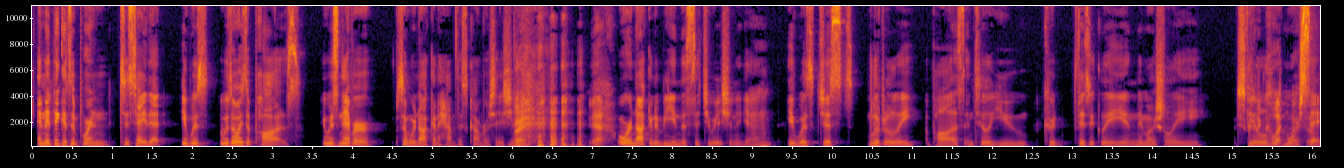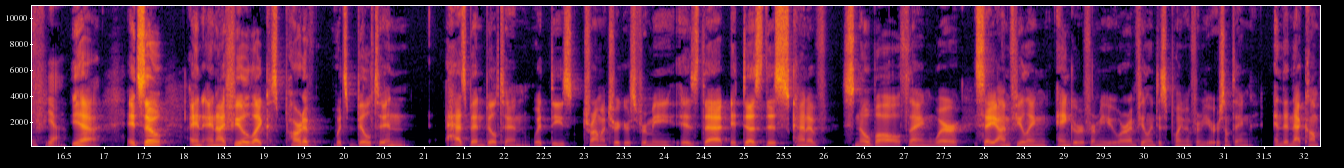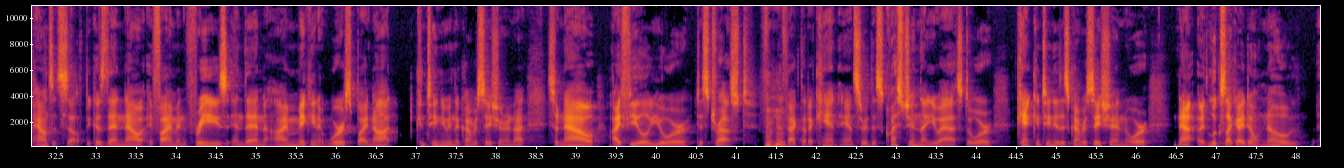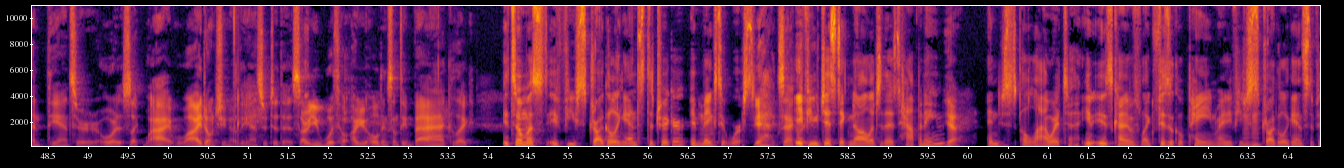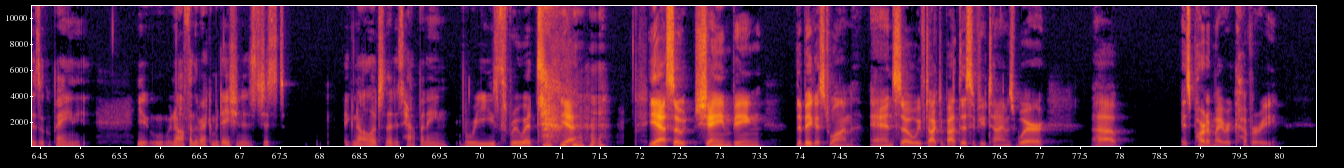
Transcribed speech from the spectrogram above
And I think it's important to say that it was it was always a pause. It was never so we're not going to have this conversation, Right. yeah or we're not going to be in this situation again. Mm-hmm. It was just literally a pause until you could physically and emotionally Just feel a little more myself. safe. Yeah. yeah and so and and i feel like cuz part of what's built in has been built in with these trauma triggers for me is that it does this kind of snowball thing where say i'm feeling anger from you or i'm feeling disappointment from you or something and then that compounds itself because then now if i'm in freeze and then i'm making it worse by not continuing the conversation or not so now i feel your distrust from the fact that i can't answer this question that you asked or can't continue this conversation or now it looks like i don't know the answer or it's like why why don't you know the answer to this? Are you with are you holding something back? Like It's almost if you struggle against the trigger, it makes it worse. Mm-hmm. yeah exactly. If you just acknowledge that it's happening yeah and just allow it to, it is kind of like physical pain, right? If you Mm-hmm. struggle against the physical pain, you, and often the recommendation is just acknowledge that it's happening, breathe through it. Yeah. Yeah, so shame being the biggest one. And so we've talked about this a few times where uh as part of my recovery,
